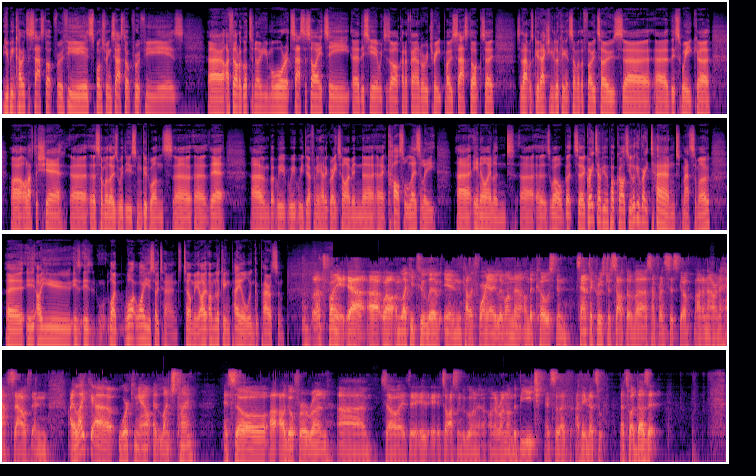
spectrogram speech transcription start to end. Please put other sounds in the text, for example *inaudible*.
you've been coming to SaaStock for a few years, sponsoring SaaStock for a few years. Uh, I felt I got to know you more at SaaS Society uh, this year, which is our kind of founder retreat post SaaStock. So, so that was good. Actually, looking at some of the photos uh, uh this week, uh, I'll have to share uh, uh, some of those with you, some good ones there. Um, but we, we, we, definitely had a great time in Castle Leslie. Uh, in Ireland uh, as well. But uh, great to have you in the podcast. You're looking very tanned, Massimo. are you? Is, is like why, why are you so tanned? Tell me. I, am looking pale in comparison. That's funny. Yeah. well, I'm lucky to live in California. I live on the on the coast in Santa Cruz, just south of San Francisco, about an hour and a half south, and I like working out at lunchtime and so I'll go for a run. Um, so it, it, it's awesome to go on a, on a run on the beach, and so that, I think that's that's what does it.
